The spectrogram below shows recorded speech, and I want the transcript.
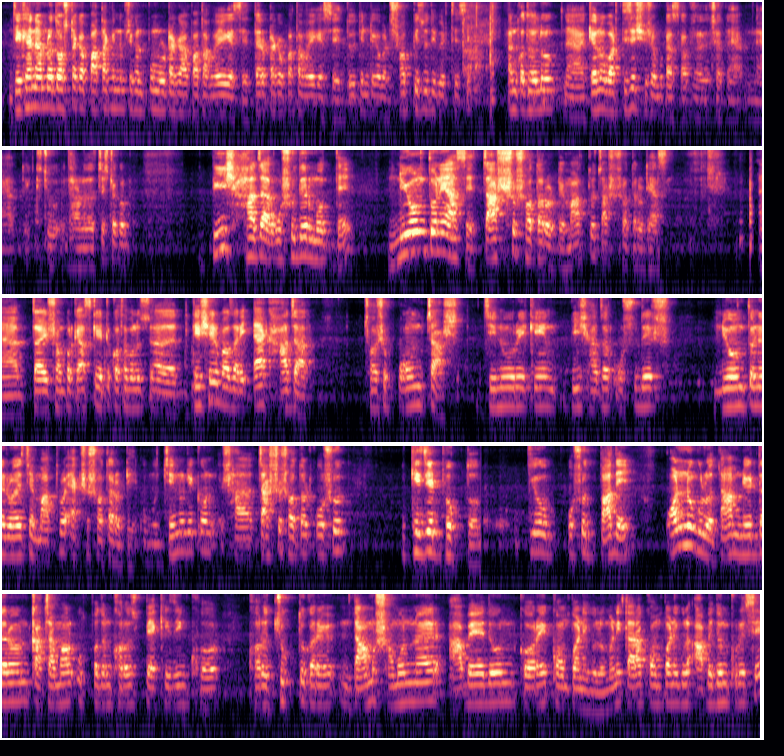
যেখানে আমরা দশ টাকা পাতা কিনতাম সেখানে পনেরো টাকা পাতা হয়ে গেছে, তেরো টাকা পাতা হয়ে গেছে, দুই, তিন টাকা বাড়ছে সব কিছু দিয়ে বাড়তেছে। এখন কথা হলো কেন বাড়তেছে সেসব কাজ আপনাদের সাথে কিছু ধারণা দেওয়ার চেষ্টা করব। বিশ হাজার ওষুধের মধ্যে নিয়ন্ত্রণে আছে চারশো সতেরোটে, মাত্র চারশো সতেরোটি আছে। তাই সম্পর্কে আজকে একটু কথা বলে দেশের বাজারে এক হাজার ছয়শো পঞ্চাশ জেনুরিকেন বিশ হাজার ওষুধের নিয়ন্ত্রণে রয়েছে মাত্র একশো সতেরোটি। জেনুরিকন চারশো সতেরো ওষুধ গেজেটভুক্ত। কেউ ওষুধ বাদে অন্যগুলো দাম নির্ধারণ, কাঁচামাল উৎপাদন খরচ, প্যাকেজিং খরচ যুক্ত করে, দাম সমন্বয়ের আবেদন করে কোম্পানিগুলো। মানে তারা কোম্পানিগুলো আবেদন করেছে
